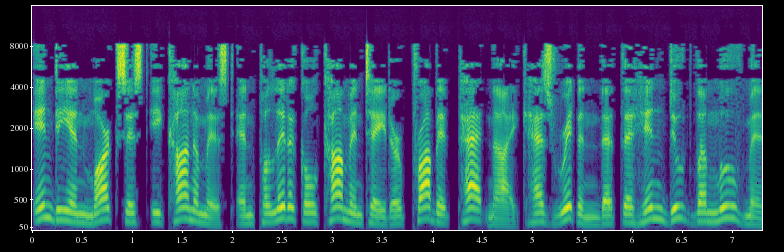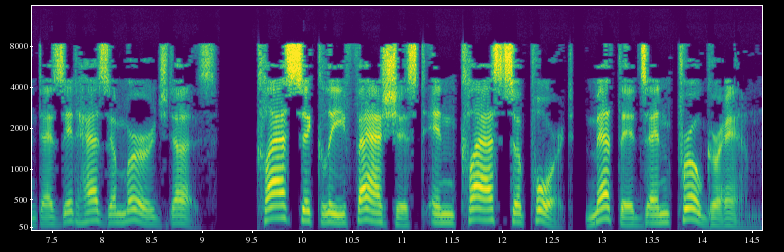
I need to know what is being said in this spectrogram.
Indian Marxist economist and political commentator Prabhat Patnaik has written that the Hindutva movement as it has emerged is classically fascist in class support, methods and program.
